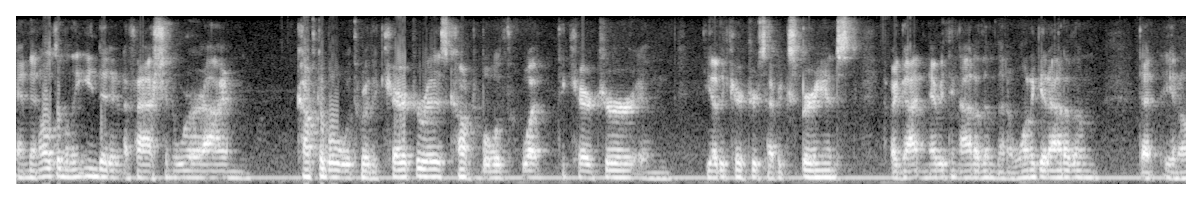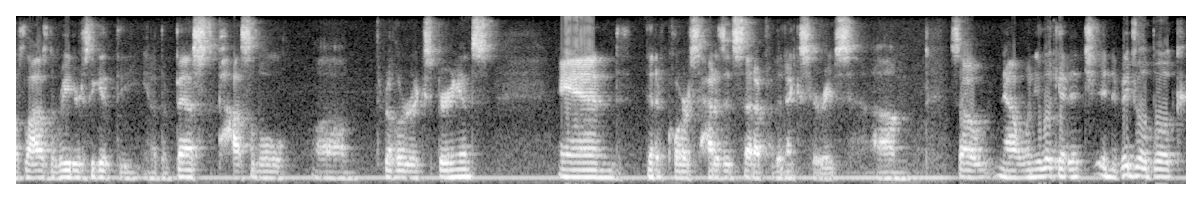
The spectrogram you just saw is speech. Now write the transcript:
and then ultimately end it in a fashion where I'm comfortable with where the character is, comfortable with what the character and the other characters have experienced. I gotten everything out of them that I want to get out of them? That you know allows the readers to get the you know the best possible um, thriller experience, and then of course how does it set up for the next series? Um, so now when you look at each individual book,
